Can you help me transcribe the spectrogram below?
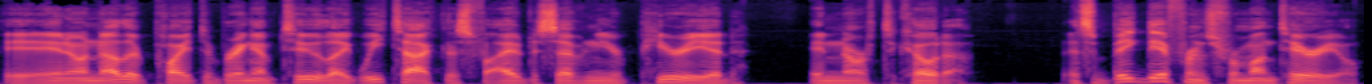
you know, another point to bring up too, like we talk this five to seven year period in North Dakota. It's a big difference from Ontario.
